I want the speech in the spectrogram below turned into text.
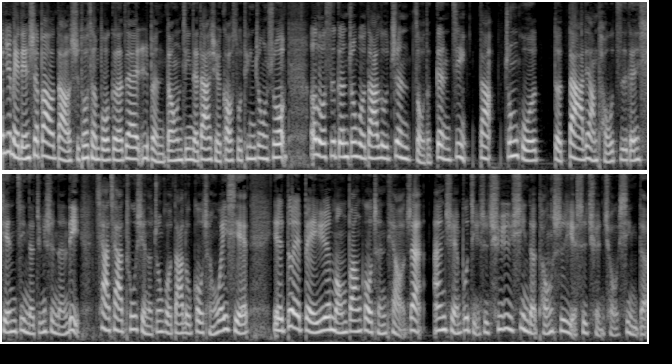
根据美联社报道，史托滕伯格在日本东京的大学告诉听众说，俄罗斯跟中国大陆正走得更近，大中国的大量投资跟先进的军事能力，恰恰凸显了中国大陆构成威胁，也对北约盟邦构成挑战。安全不仅是区域性的，同时也是全球性的。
